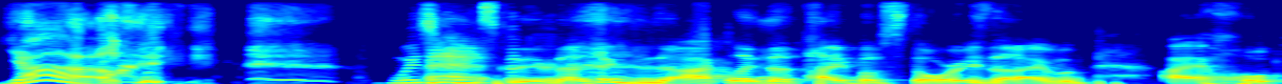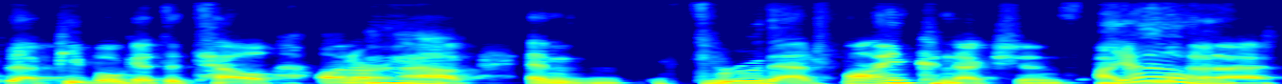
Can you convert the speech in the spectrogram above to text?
"Yeah." like where's your rice cooker?" That's exactly the type of stories that I would I hope that people get to tell on our mm. app and through that find connections. I yeah. love that.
